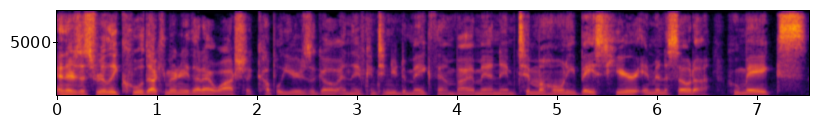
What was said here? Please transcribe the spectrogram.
And there's this really cool documentary that I watched a couple years ago, and they've continued to make them by a man named Tim Mahoney, based here in Minnesota, who makes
